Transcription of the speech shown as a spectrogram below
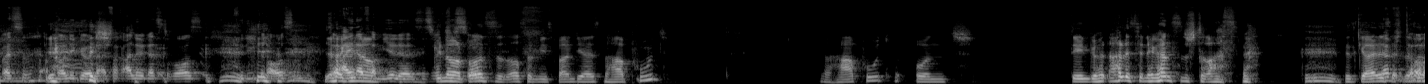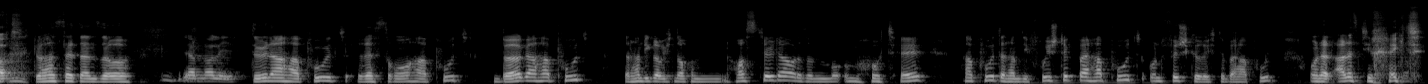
Weißt du, am Nolli gehören einfach alle Restaurants für die draußen Ja, zu einer genau. Familie. Ist genau, wirklich bei uns so. ist das auch so in Wiesbaden. Die heißen Harput. Oder Harput. Und denen gehört alles in der ganzen Straße. Das Geile Ja, ist, halt, also, du hast halt dann so Nolli. Döner Harput, Restaurant Harput, Burger Harput. Dann haben die, glaube ich, noch ein Hostel da oder so ein Hotel Harput. Dann haben die Frühstück bei Harput und Fischgerichte bei Harput. Und hat alles direkt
